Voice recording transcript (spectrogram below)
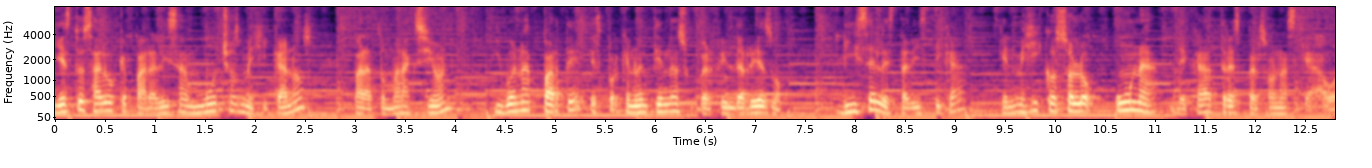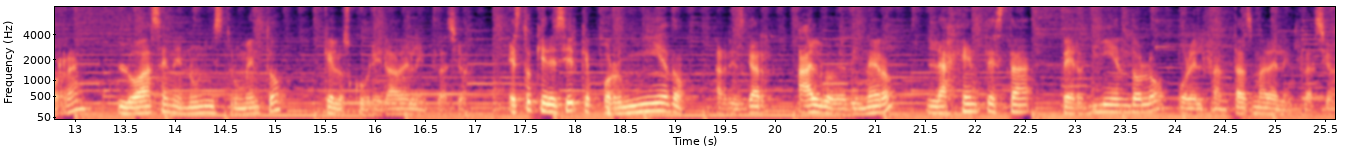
Y esto es algo que paraliza a muchos mexicanos para tomar acción y buena parte es porque no entienden su perfil de riesgo Dice la estadística que en México solo una de cada tres personas que ahorran lo hacen en un instrumento que los cubrirá de la inflación. Esto quiere decir que por miedo a arriesgar algo de dinero, la gente está perdiéndolo por el fantasma de la inflación.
